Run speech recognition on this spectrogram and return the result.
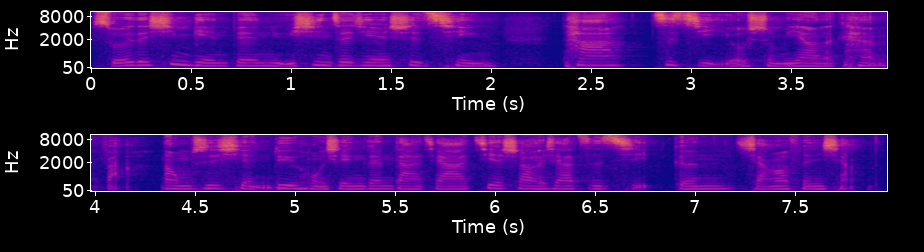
所谓的性别跟女性这件事情，他自己有什么样的看法？那我们是请绿红先跟大家介绍一下自己跟想要分享的。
